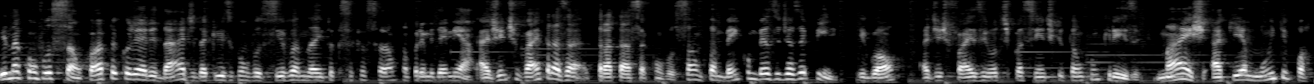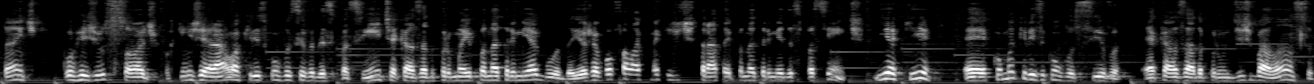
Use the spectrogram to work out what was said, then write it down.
E na convulsão, qual a peculiaridade da crise convulsiva na intoxicação por MDMA? A gente vai tratar essa convulsão também com benzodiazepina, igual a gente faz em outros pacientes que estão com crise. Mas aqui é muito importante corrigir o sódio, porque em geral a crise convulsiva desse paciente é causada por uma hiponatremia aguda. E eu já vou falar como é que a gente trata a hiponatremia desse paciente. E aqui, é, como a crise convulsiva é causada por um desbalanço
